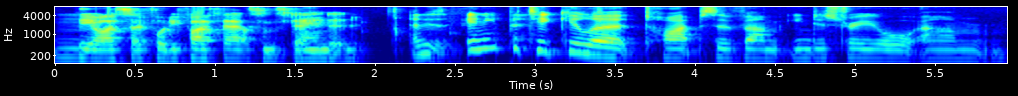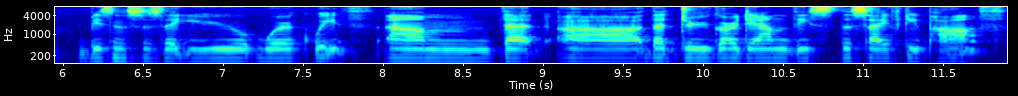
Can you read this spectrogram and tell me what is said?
mm. the ISO 45000 standard. And is any particular types of um, industry or um, businesses that you work with um, that uh, that do go down this the safety path?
